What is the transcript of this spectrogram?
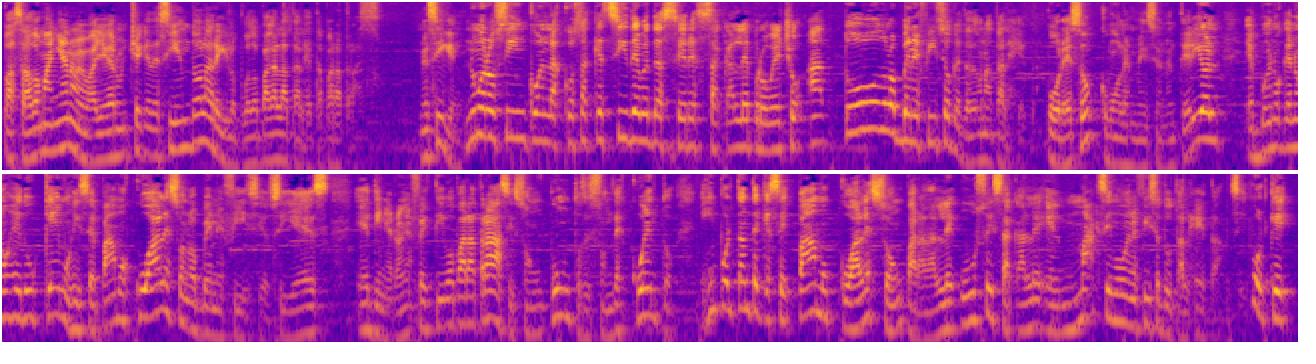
pasado mañana me va a llegar un cheque de 100 dólares y lo puedo pagar la tarjeta para atrás. ¿Me siguen? Número 5 en las cosas que sí debes de hacer es sacarle provecho a todos los beneficios que te da una tarjeta. Por eso, como les mencioné anterior, es bueno que nos eduquemos y sepamos cuáles son los beneficios. Si es, dinero en efectivo para atrás, si son puntos, si son descuentos. Es importante que sepamos cuáles son para darle uso y sacarle el máximo beneficio a tu tarjeta. Sí, porque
